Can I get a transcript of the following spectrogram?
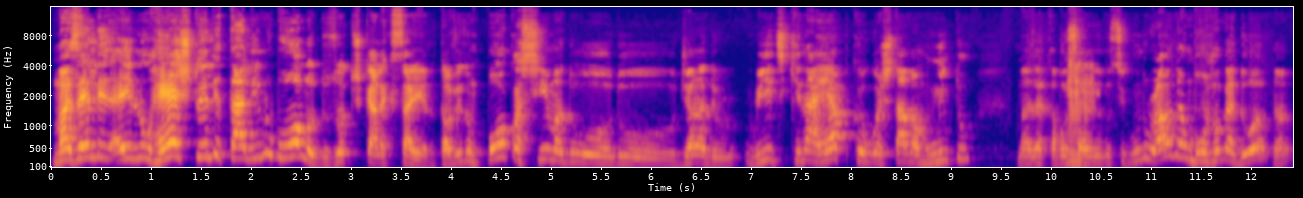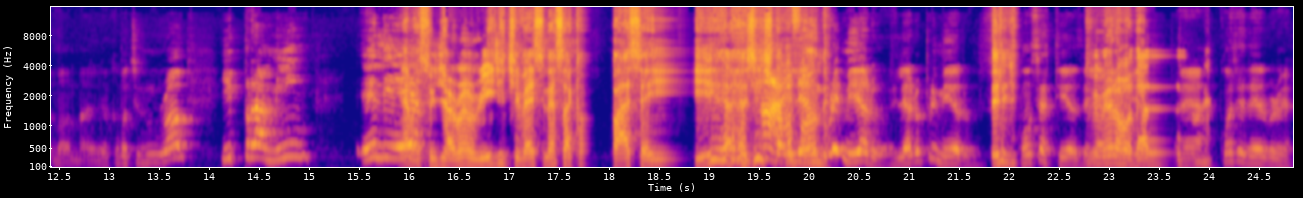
Mas ele, ele, no resto, ele tá ali no bolo dos outros caras que saíram. Talvez um pouco acima do, do Jonathan Reed, que na época eu gostava muito mas acabou uhum. saindo no segundo round. É um bom jogador, né? acabou no segundo round. E para mim, ele é. É, mas se o Jaron Reed tivesse nessa classe aí, a gente ah, tava ele falando. Ele era o primeiro, ele era o primeiro. Ele... Com certeza. Primeira rodada. É, com certeza o primeiro.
